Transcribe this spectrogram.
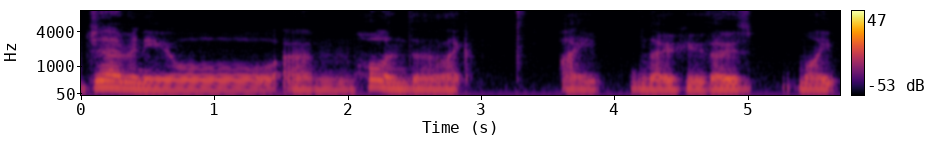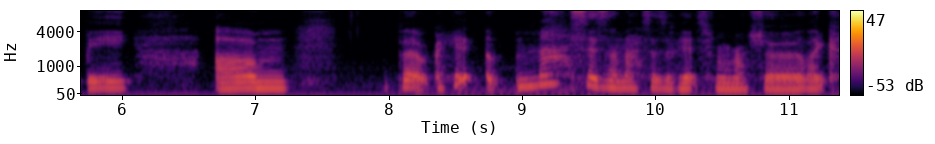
Germany or um, Holland, and like I know who those might be. Um, but hit masses and masses of hits from Russia, like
